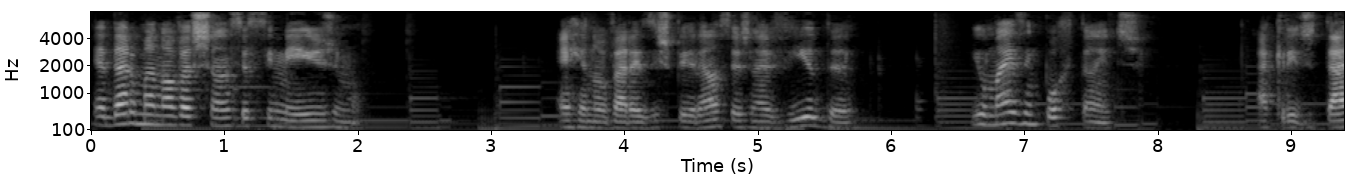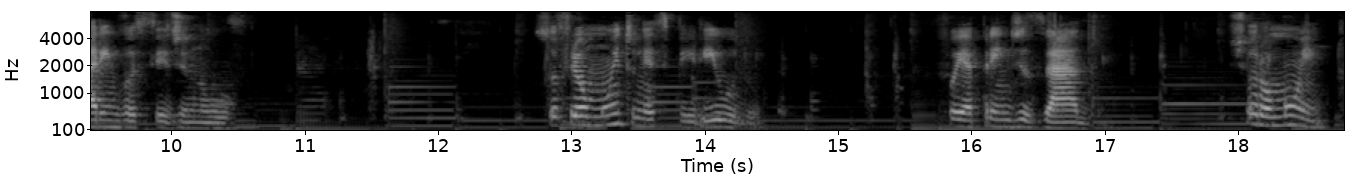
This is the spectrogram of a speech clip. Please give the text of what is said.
é dar uma nova chance a si mesmo, é renovar as esperanças na vida. E o mais importante, acreditar em você de novo. Sofreu muito nesse período, foi aprendizado, chorou muito,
